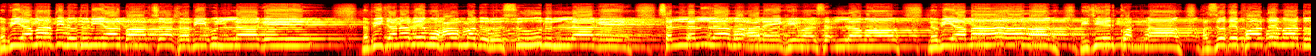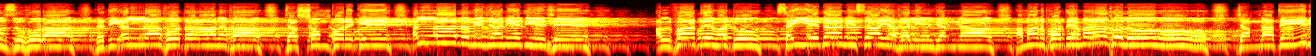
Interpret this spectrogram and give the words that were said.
নবী আমাদিন দুনিয়ার বাদশাহ হাবিবুল্লাহ গে নবী জানাবে মুহাম্মদ গে সাল্লাল্লাহু আলাইহি ওয়াসাল্লাম। নবী আমার নিজের কন্যা হযরত ফাতেমা দুজ জোহরা রাদিয়াল্লাহু তাআলা যার সম্পর্কে আল্লাহ নবী জানিয়ে দিয়েছে আল ফাতেমা তু সাইয়্যিদা নিসায়া খালিল আমার ফাতেমা হলো জান্নাতের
